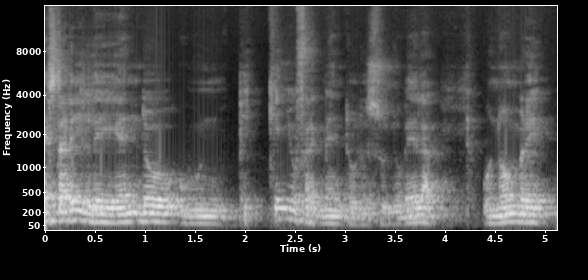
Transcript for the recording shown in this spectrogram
Estaré leyendo un pequeño fragmento de su novela Un hombre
